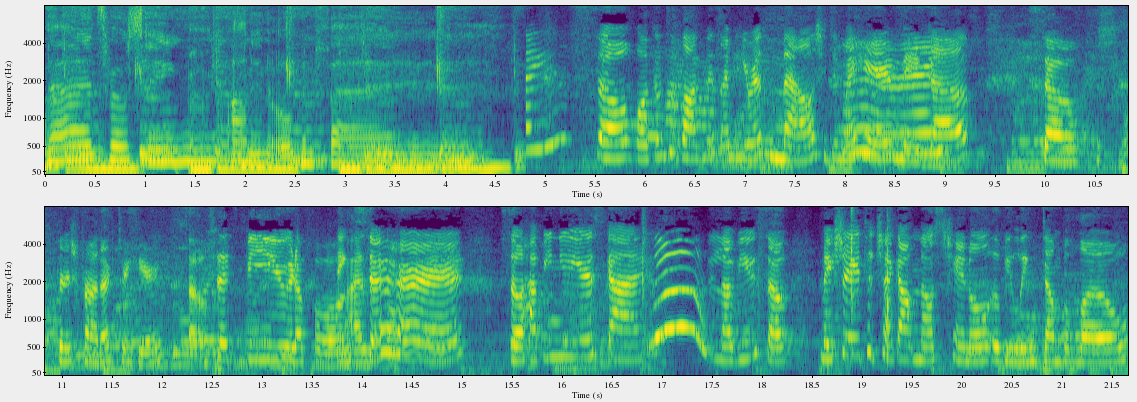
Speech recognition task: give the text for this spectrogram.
Chestnuts roasting on an open fire. So, welcome to Vlogmas. I'm here with Mel. She did my hair and makeup. So, finished product right here. So, It's beautiful. thanks I to love her. So, happy New Year's, guys. We love you. So, make sure to check out Mel's channel. It'll be linked down below.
